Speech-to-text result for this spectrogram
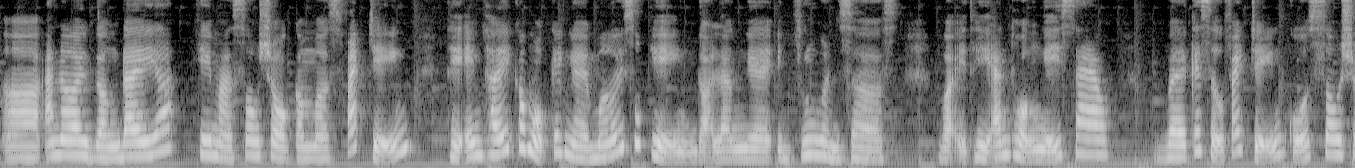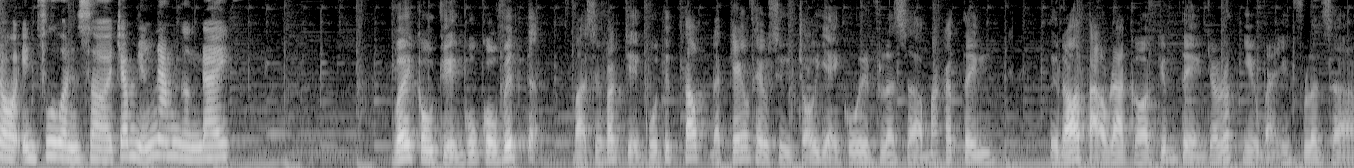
À, anh ơi, gần đây á, khi mà social commerce phát triển thì em thấy có một cái nghề mới xuất hiện gọi là nghề influencers. Vậy thì anh Thuận nghĩ sao về cái sự phát triển của social influencer trong những năm gần đây? Với câu chuyện của Covid và sự phát triển của TikTok đã kéo theo sự trỗi dậy của influencer marketing từ đó tạo ra cơ hội kiếm tiền cho rất nhiều bạn influencer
